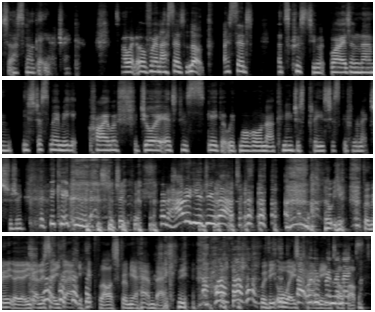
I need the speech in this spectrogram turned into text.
to. I said, "I'll get you a drink." So I went over and I said, "Look," I said, "That's Christy McBride, and um, he's just made me cry with joy at his gig at Wigmore Hall. Now, can you just please just give him an extra drink?" he gave him an extra drink. How did you do that? For a minute there, you're going to say you got out your hip flask from your handbag with the always That would have carrying been the top up. next.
